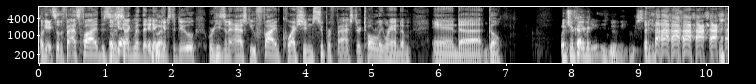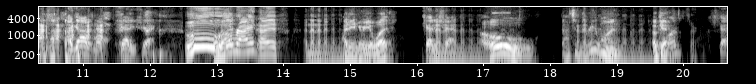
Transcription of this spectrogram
Okay, so the Fast Five. This is okay. a segment that anyway. Nick gets to do where he's going to ask you five questions, super fast. They're totally random, and uh, go. What's your favorite '80s movie? I'm just kidding. I got it now. Caddyshack. Ooh, all right. Uh, no, no, no, no, I didn't hear you. What? Caddyshack. Oh, that's a great one. Okay. Okay.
